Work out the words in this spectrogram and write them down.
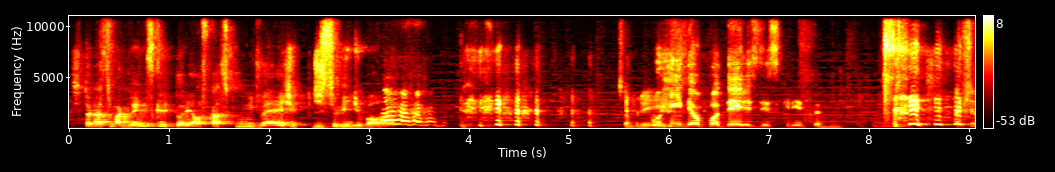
se tornasse uma grande escritora e ela ficasse com inveja e pedisse o rim de volta. Sobre O rim deu poderes de escrita. Acho,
